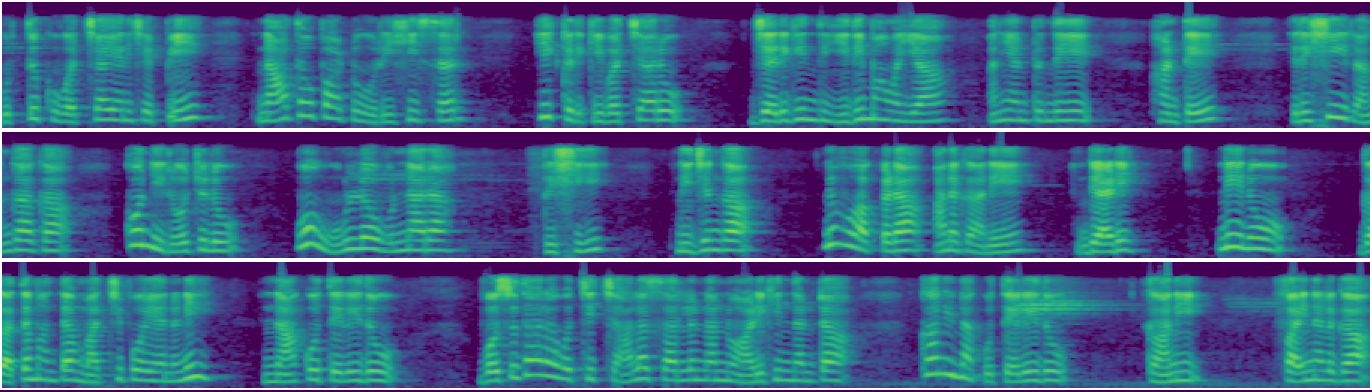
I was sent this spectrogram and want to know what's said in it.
గుర్తుకు వచ్చాయని చెప్పి నాతో పాటు రిషి సార్ ఇక్కడికి వచ్చారు. జరిగింది ఇది మామయ్య అని అంటుంది. అంటే రిషి రంగాగా కొన్ని రోజులు ఓ ఊళ్ళో ఉన్నారా? రిషి నిజంగా నువ్వు అక్కడ అనగానే డాడీ నేను గతమంతా మర్చిపోయానని నాకు తెలీదు. వసుధార వచ్చి చాలాసార్లు నన్ను అడిగిందంట. కానీ నాకు తెలీదు. కానీ ఫైనల్గా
